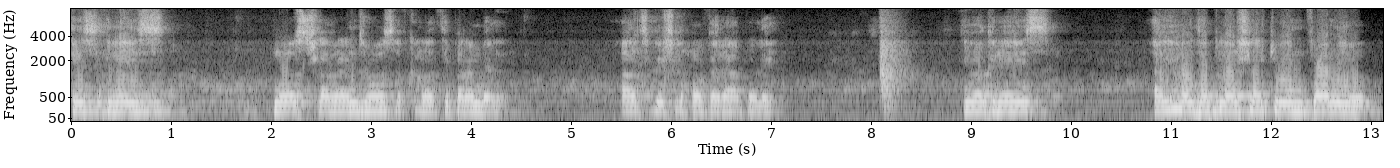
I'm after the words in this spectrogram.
His Grace, Most Reverend Joseph Kalatiparambil, Archbishop of Verapoli. Your Grace, I have the pleasure to inform you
